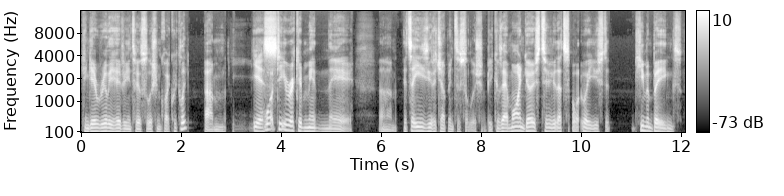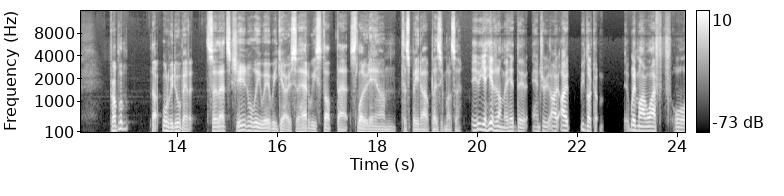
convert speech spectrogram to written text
can get really heavy into a solution quite quickly. Um, Yes. what do you recommend there? Um, it's easy to jump into solution because our mind goes to that's what we're used to. Human beings problem. What do we do about it? So that's generally where we go. So how do we stop that, slow down to speed up, as you might say? You hit it on the head there, Andrew. I, I look when my wife or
